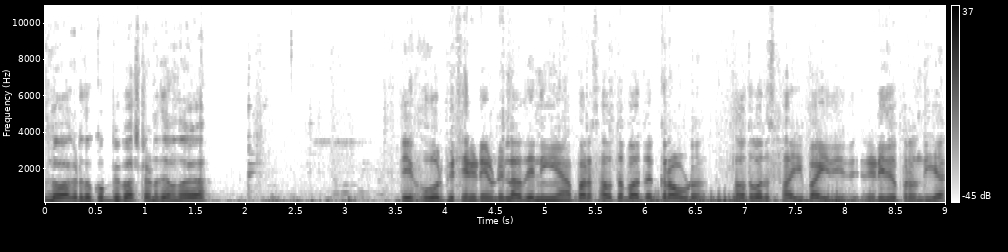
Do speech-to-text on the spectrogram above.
ਲੋਹਾਗੜ ਤੋਂ ਕੁੱਬੇ ਬੱਸ ਸਟੈਂਡ ਤੇ ਆਉਂਦਾ ਹੈਗਾ। ਤੇ ਹੋਰ ਵੀ ਇੱਥੇ ਰੇੜੇ ਰੂੜੇ ਲੱਗਦੇ ਨਹੀਂ ਆ, ਪਰ ਸਭ ਤੋਂ ਵੱਧ ਕਰਾਊਡ ਸਭ ਤੋਂ ਵੱਧ ਸਫ਼ਾਈ ਬਾਈ ਦੀ ਰੇੜੀ ਦੇ ਉੱਪਰ ਹੁੰਦੀ ਆ।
